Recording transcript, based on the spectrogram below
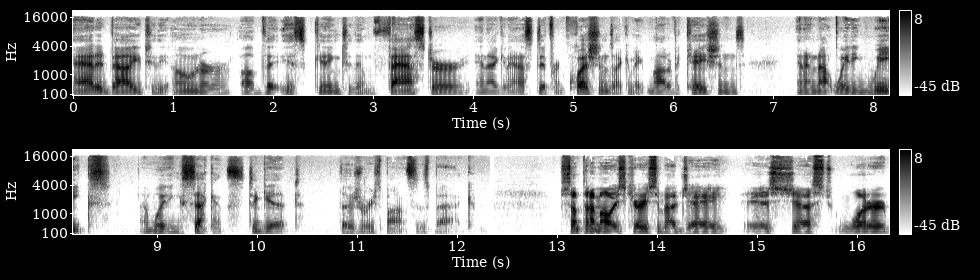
added value to the owner of that it's getting to them faster, and I can ask different questions, I can make modifications, and I'm not waiting weeks, I'm waiting seconds to get those responses back. Something I'm always curious about, Jay, is just what are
